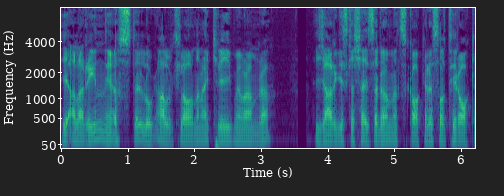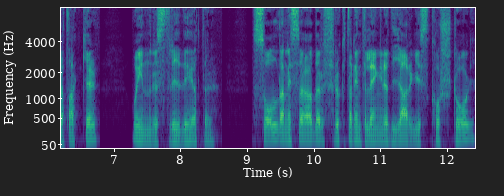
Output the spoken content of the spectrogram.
I Alarin i öster låg alvklanerna i krig med varandra. Jargiska kejsardömet skakades av tirakattacker och inre stridigheter. Soldan i söder fruktade inte längre ett jargiskt korståg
